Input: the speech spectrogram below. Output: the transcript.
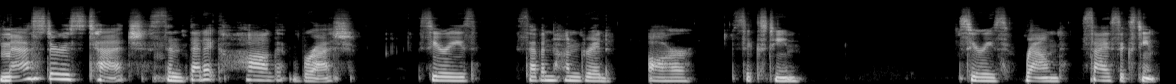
Master's Touch Synthetic Hog Brush Series 700R16. Series round, size 16.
